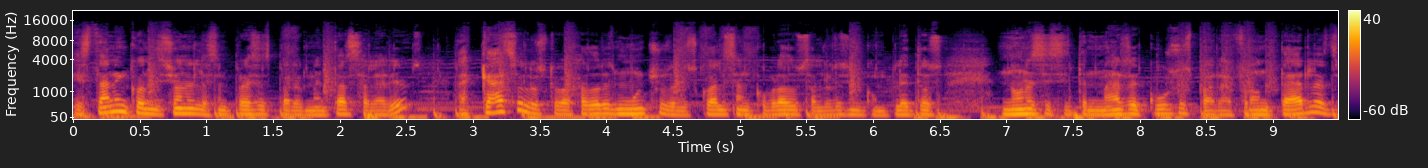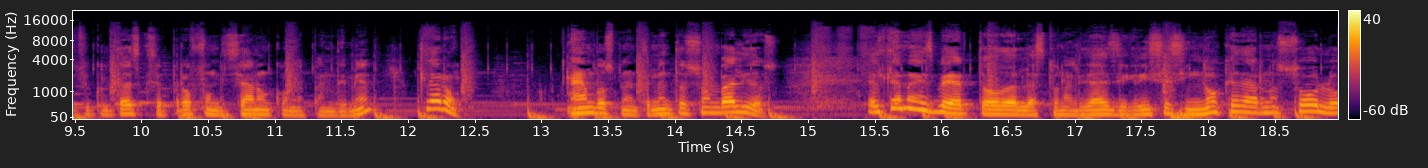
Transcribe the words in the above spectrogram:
¿Están en condiciones las empresas para aumentar salarios? ¿Acaso los trabajadores, muchos de los cuales han cobrado salarios incompletos, no necesitan más recursos para afrontar las dificultades que se profundizaron con la pandemia? Claro, ambos planteamientos son válidos. El tema es ver todas las tonalidades de grises y no quedarnos solo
